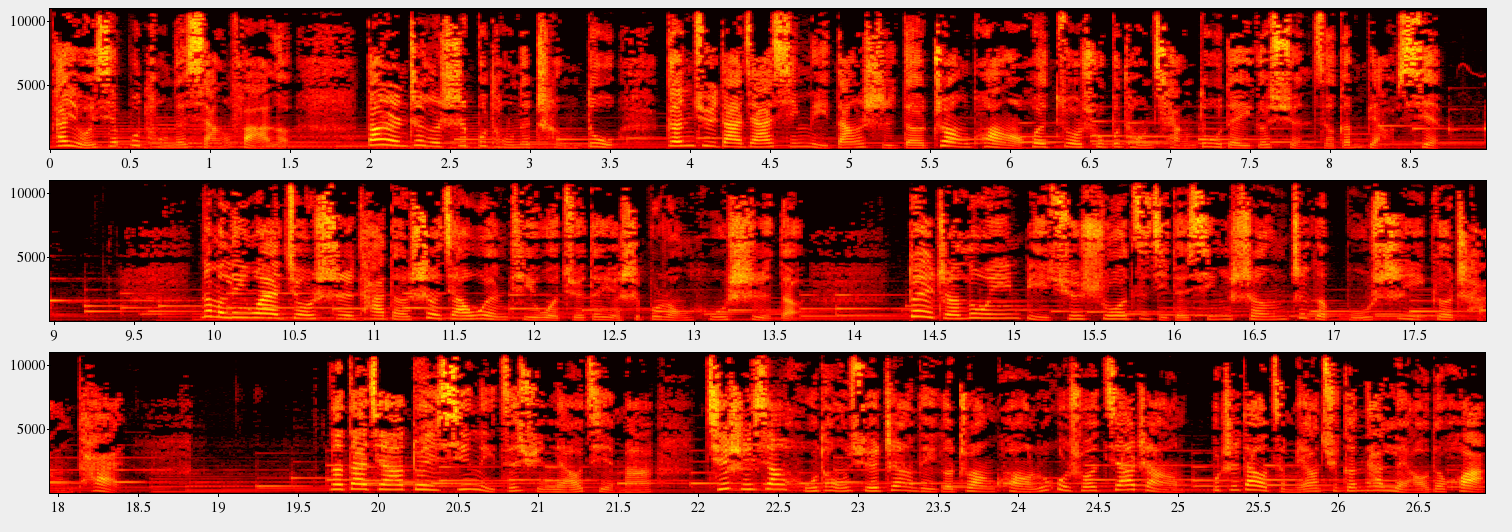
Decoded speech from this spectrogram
他有一些不同的想法了，当然这个是不同的程度，根据大家心里当时的状况，会做出不同强度的一个选择跟表现。那么另外就是他的社交问题，我觉得也是不容忽视的。对着录音笔去说自己的心声，这个不是一个常态。那大家对心理咨询了解吗？其实像胡同学这样的一个状况，如果说家长不知道怎么样去跟他聊的话，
